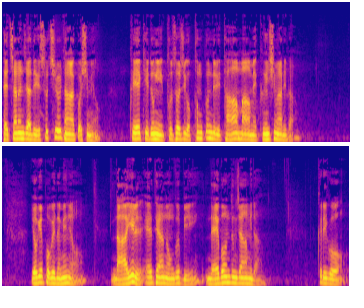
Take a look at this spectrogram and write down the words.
배차는 자들이 수치를 당할 것이며 그의 기둥이 부서지고 품꾼들이 다 마음에 근심하리라. 여기에 보게 되면요. 나일에 대한 언급이 네 번 등장합니다. 그리고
